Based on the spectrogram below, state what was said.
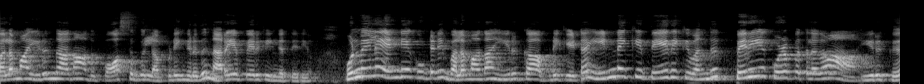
பலமா இருந்தாதான் அது பாசிபிள் அப்படிங்கிறது நிறைய பேருக்கு இங்க தெரியும். உண்மையில என்டிஏ கூட்டணி பலமா தான் இருக்கா அப்படி கேட்டா இன்னைக்கு தேதிக்கு வந்து பெரிய குழப்பத்துல தான் இருக்கு.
